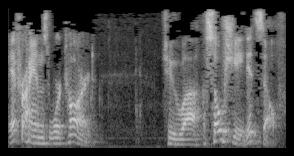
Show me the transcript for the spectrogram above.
Ephraim's worked hard to uh, associate itself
